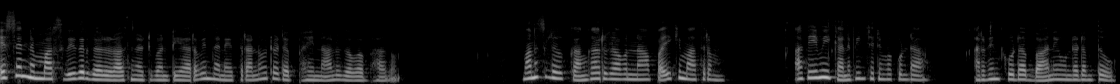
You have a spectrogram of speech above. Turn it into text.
ఎస్ఎన్ఎంఆర్ శ్రీధర్ గారు రాసినటువంటి అరవింద నేత్ర నూట డెబ్భై నాలుగవ భాగం. మనసులో కంగారుగా ఉన్న పైకి మాత్రం అదేమీ కనిపించనివ్వకుండా అరవింద్ కూడా బాగానే ఉండడంతో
